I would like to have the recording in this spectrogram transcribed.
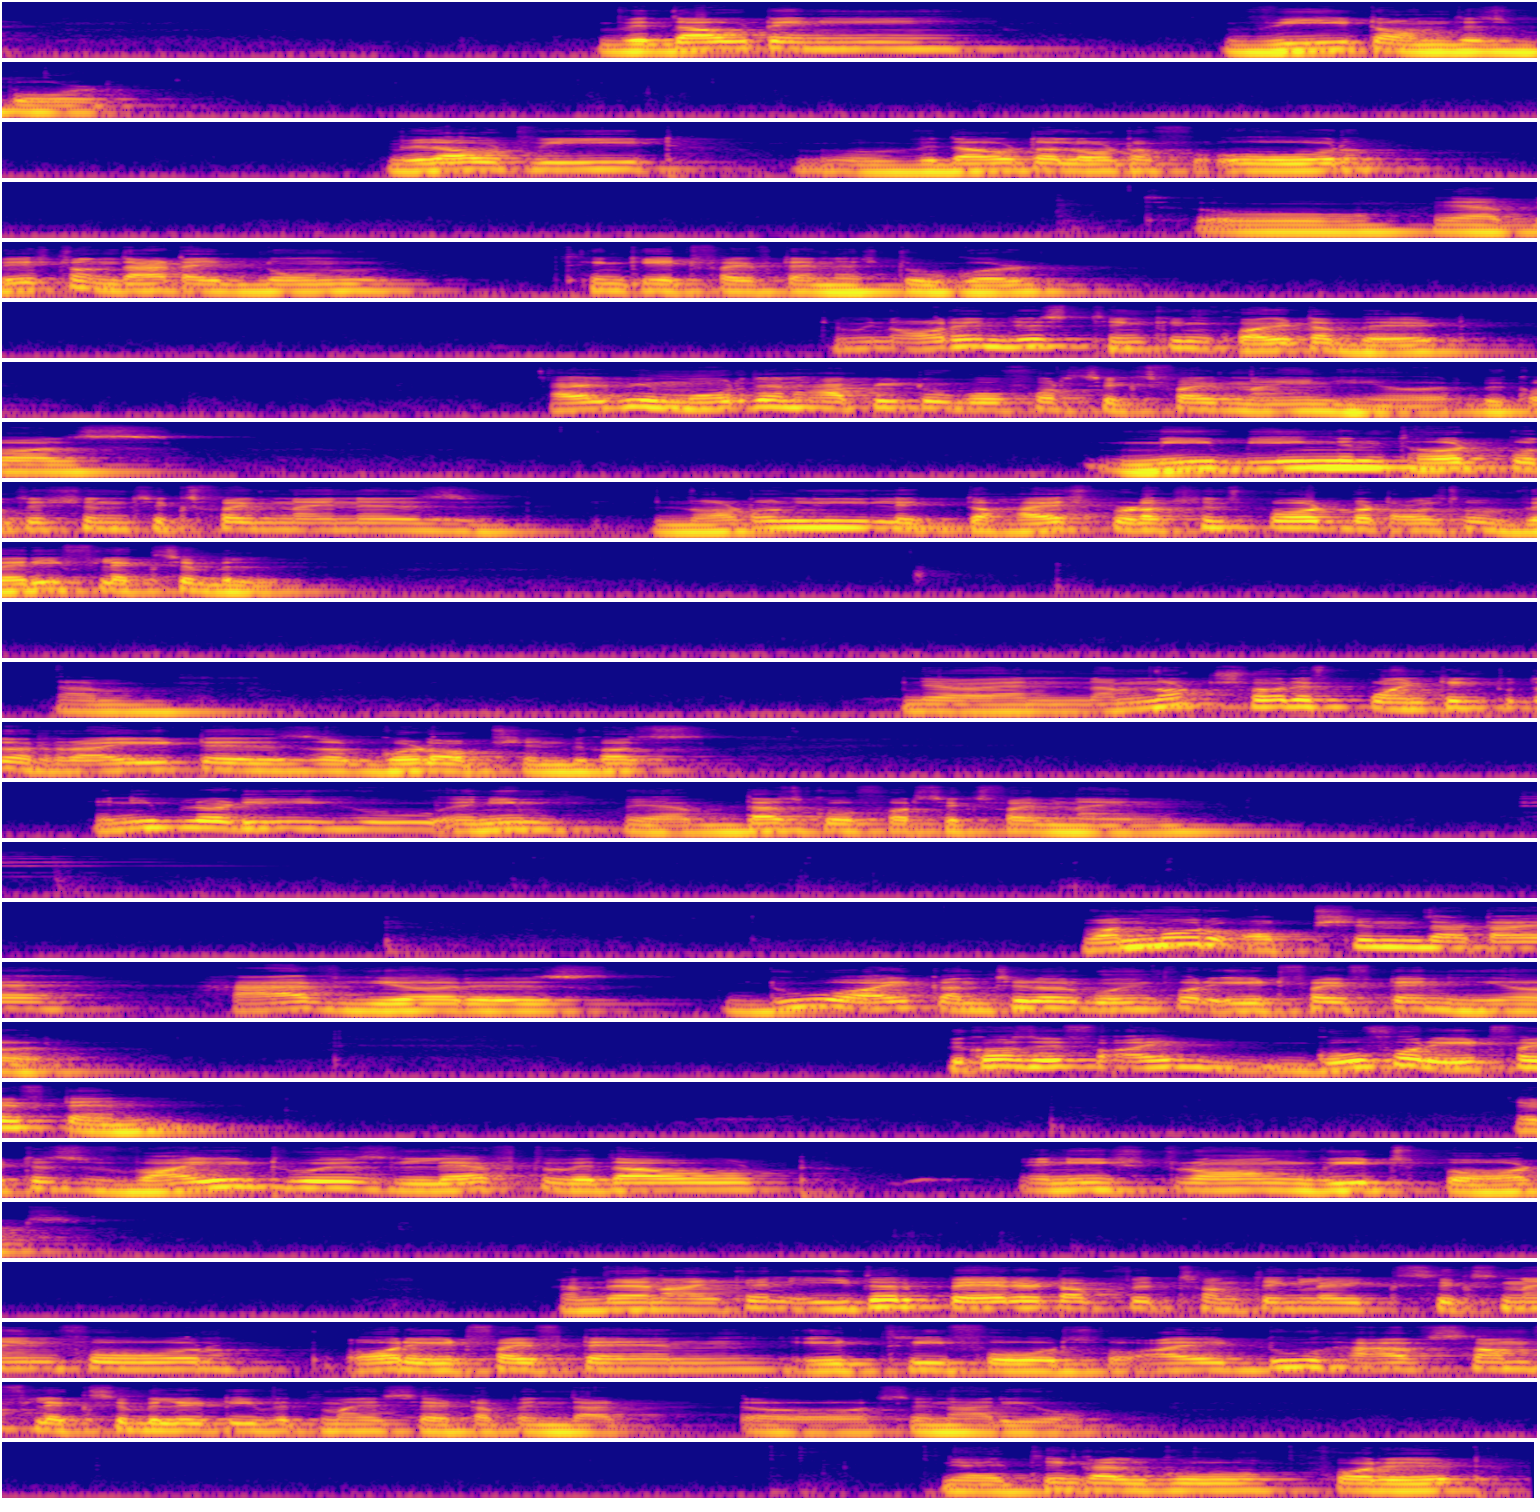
without any wheat on this board. Without wheat, without a lot of ore. So yeah, based on that, I don't think 8510 is too good. I mean, orange is thinking quite a bit. I'll be more than happy to go for 659 here because me being in third position 659 is not only like the highest production spot but also very flexible. Um yeah and i'm not sure if pointing to the right is a good option because anybody who any yeah does go for 659 One more option that I have here is do I consider going for 8510 here? Because if I go for 8510, it is white who is left without any strong wheat spots. And then I can either pair it up with something like 694 or 8510, 834. So I do have some flexibility with my setup in that uh, scenario. Yeah, I think I'll go for it.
